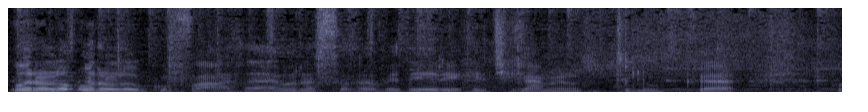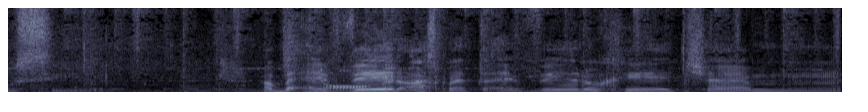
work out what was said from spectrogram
ora, lo, ora l'ho guffata eh, ora è stato a vedere che ci cambiano tutti i look possibili Vabbè, è no, vero, beh, aspetta, è vero che c'è um,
